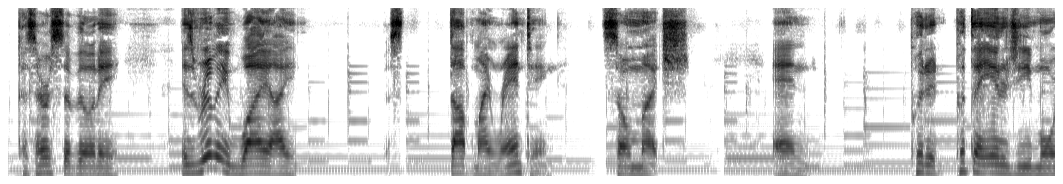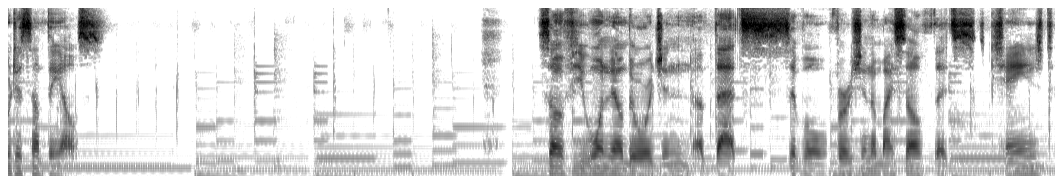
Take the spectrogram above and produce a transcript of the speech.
because her civility is really why I stop my ranting so much and put it put the energy more to something else. So, if you want to know the origin of that civil version of myself that's changed,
